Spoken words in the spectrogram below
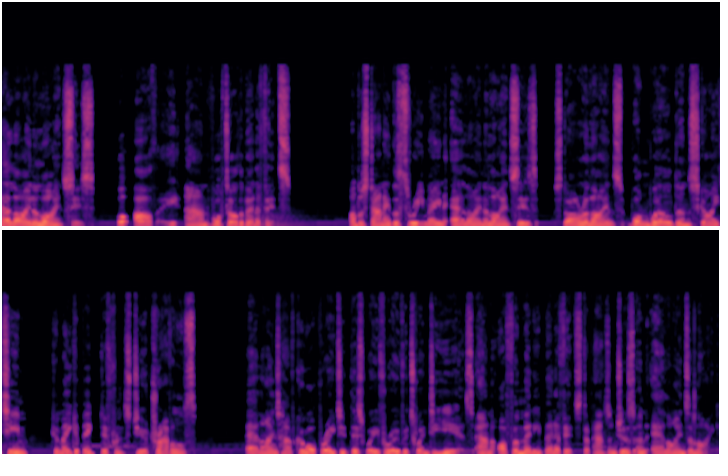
Airline alliances. What are they and what are the benefits? Understanding the three main airline alliances, Star Alliance, Oneworld, and SkyTeam, can make a big difference to your travels. Airlines have cooperated this way for over 20 years and offer many benefits to passengers and airlines alike.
